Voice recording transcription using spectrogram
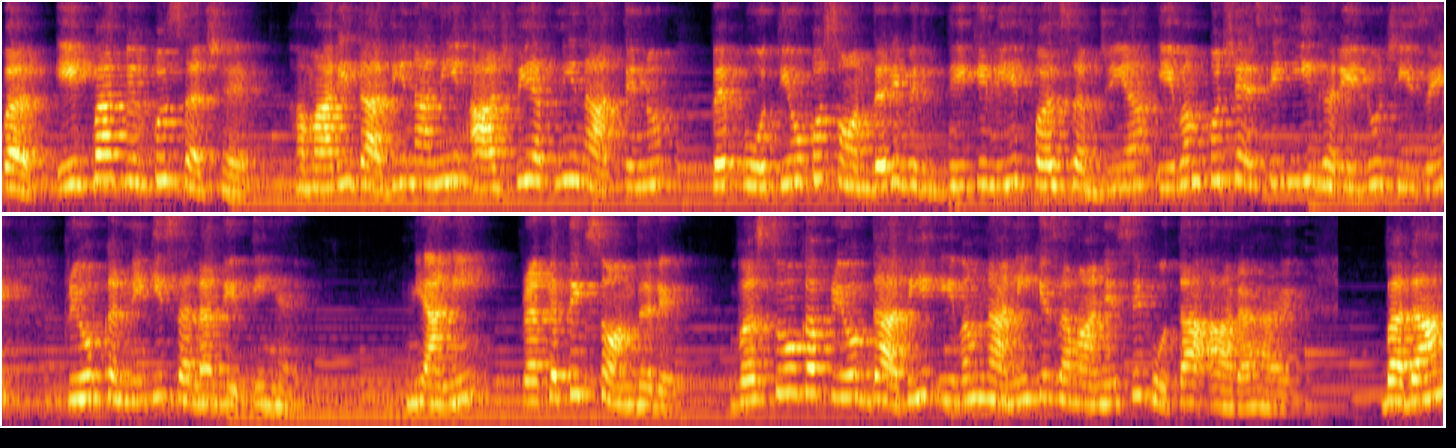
पर एक बात बिल्कुल सच है। हमारी दादी नानी आज भी अपनी नातिनों व पोतियों को सौंदर्य वृद्धि के लिए फल, सब्ज़ियाँ एवं कुछ ऐसी ही घरेलू चीज़ें प्रयोग करने की सलाह देती हैं। यानी प्राकृतिक सौंदर्य, वस्तुओं का प्रयोग दादी एवं नानी के जमाने से होता आ रहा है। बादाम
